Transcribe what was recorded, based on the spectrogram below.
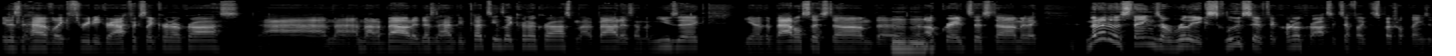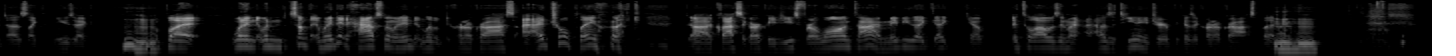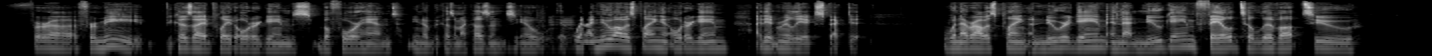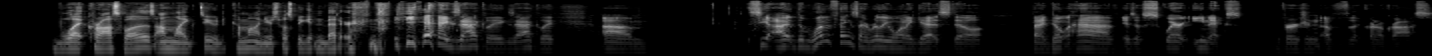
it doesn't have like 3D graphics like Chrono Cross. Ah, I'm not. I'm not about it. It doesn't have good cutscenes like Chrono Cross. I'm not about it. Doesn't have the music, you know, the battle system, the, Mhm. the upgrade system, and like none of those things are really exclusive to Chrono Cross except for like the special things it does, like the music Mhm. but when it, when something when it didn't have something when it didn't live up to Chrono Cross, I, I had trouble playing like uh, classic RPGs for a long time. Maybe like like you know until I was in my I was a teenager because of Chrono Cross. But hmm For uh for me, because I had played older games beforehand, you know, because of my cousins, you know, Mhm. when I knew I was playing an older game, I didn't really expect it. Whenever I was playing a newer game and that new game failed to live up to what Cross was, I'm like, dude, come on, you're supposed to be getting better. yeah, exactly, exactly. Um, see, I the one of the things I really want to get still that I don't have is a Square Enix version of the Chrono Cross.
